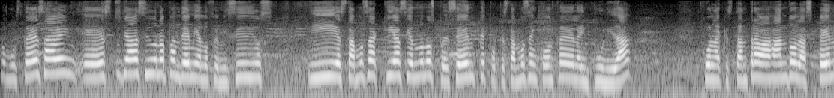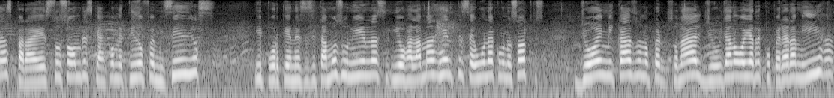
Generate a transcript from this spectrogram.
Como ustedes saben, esto ya ha sido una pandemia, los femicidios, y estamos aquí haciéndonos presente porque estamos en contra de la impunidad con la que están trabajando las penas para estos hombres que han cometido femicidios y porque necesitamos unirnos y ojalá más gente se una con nosotros. Yo en mi caso, en lo personal, yo ya no voy a recuperar a mi hija,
